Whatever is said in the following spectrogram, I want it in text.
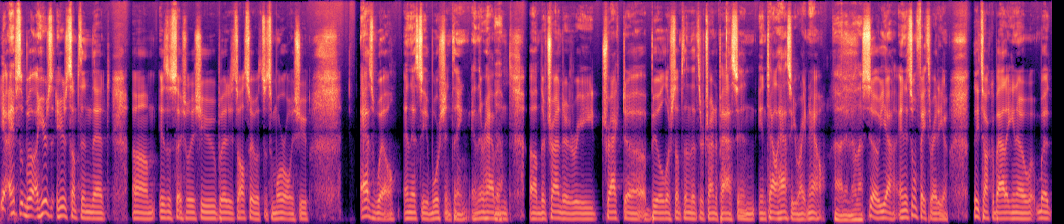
Yeah, absolutely. Well, here's here's something that um, is a social issue, but it's also it's, it's a moral issue as well, and that's the abortion thing. And they're having um, they're trying to retract a, a bill or something that they're trying to pass in in Tallahassee right now. I didn't know that. So yeah, and it's on Faith Radio. They talk about it, you know, but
